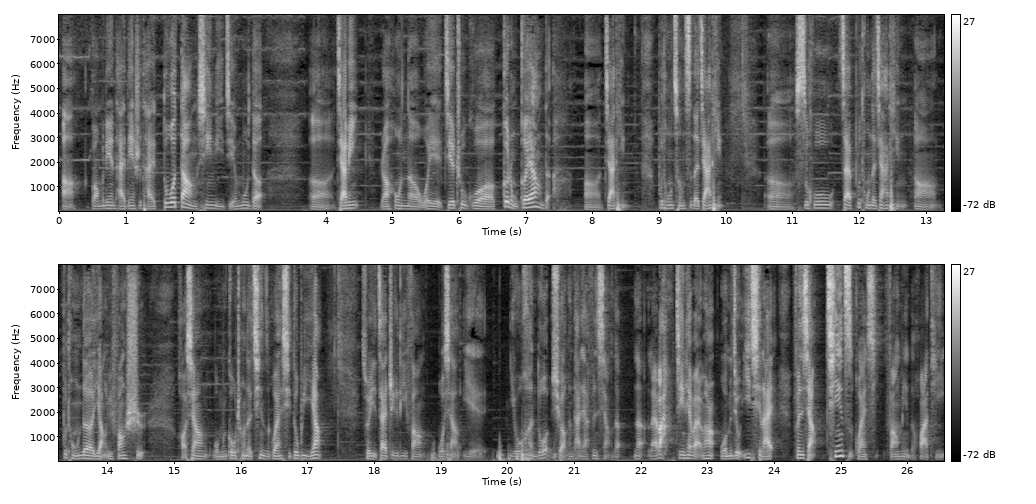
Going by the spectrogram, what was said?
啊，广播电台、电视台多档心理节目的呃嘉宾。然后呢，我也接触过各种各样的呃家庭，不同层次的家庭。呃，似乎在不同的家庭啊，不同的养育方式，好像我们构成的亲子关系都不一样。所以在这个地方，我想也有很多需要跟大家分享的。那来吧，今天晚上我们就一起来分享亲子关系方面的话题。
